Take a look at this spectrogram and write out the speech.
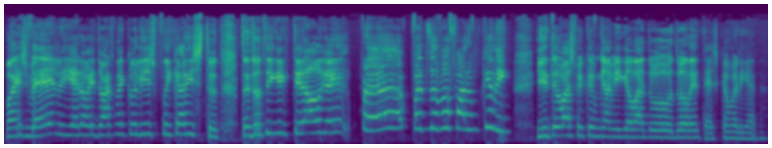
mais velha e era o Eduardo, como é que eu lhe ia explicar isto tudo? Portanto, eu tinha que ter alguém para, para desabafar um bocadinho. E então eu acho que foi com a minha amiga lá do, do Alentejo, com a Mariana.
